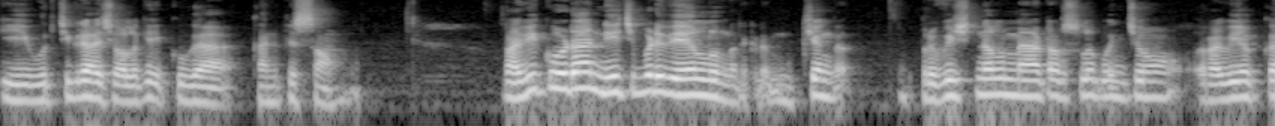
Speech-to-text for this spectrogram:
ఈ వృచ్చిక రాశి వాళ్ళకి ఎక్కువగా కనిపిస్తూ ఉంది. రవి కూడా నీచిపడి వేయంలో ఉన్నారు ఇక్కడ ముఖ్యంగా. ప్రొఫెషనల్ మ్యాటర్స్లో కొంచెం రవి యొక్క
